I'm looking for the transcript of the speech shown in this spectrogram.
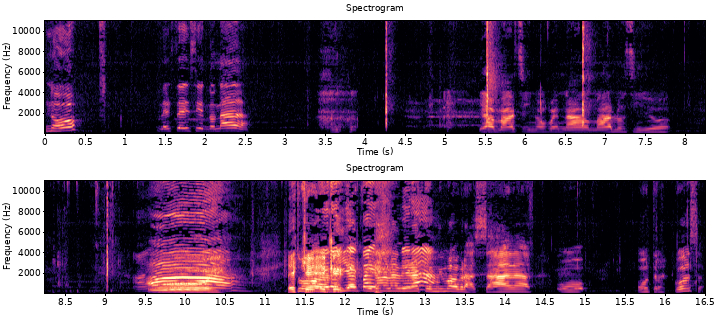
No, le estoy diciendo nada. Y además si no fue nada malo si yo... Ah, Es que, es que, que yo la hubiera tenido abrazada o otras cosas.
